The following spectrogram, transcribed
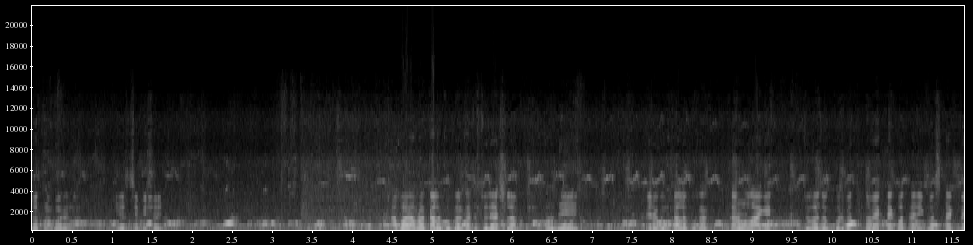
যত্ন করে না। এই হচ্ছে বিষয়। আবার আমরা কালো কুকার কাছে চলে আসলাম। যদি এরকম কালো কুকা কারও লাগে, যোগাযোগ করবেন। তবে একটা কথা রিকোয়েস্ট থাকবে।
